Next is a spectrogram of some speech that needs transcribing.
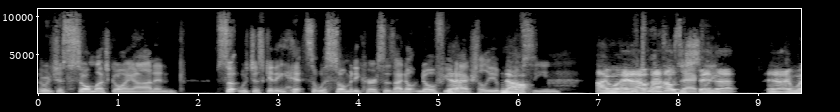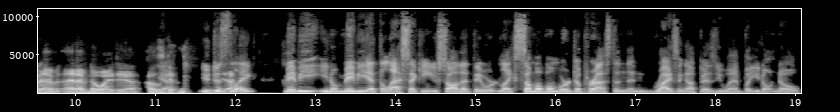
there was just so much going on and Soot was just getting hit with so many curses. I don't know if you'd Yeah. actually No. have seen. I will. I, Which ones I, will just exactly? say that. Yeah, I would have. I'd have no idea. I was Yeah. getting. You just Yeah. like maybe you know maybe at the last second you saw that they were like some of them were depressed and then rising up as you went, but you don't know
